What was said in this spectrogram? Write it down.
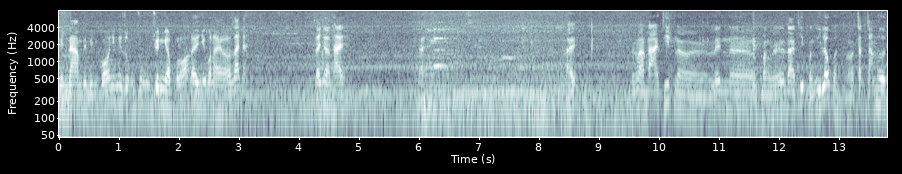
mình làm thì mình có những cái dụng cụ chuyên nghiệp của nó đây như con này nó rách này. Rách là thay. Đây. đấy. Tức là đai thít là lên ờ, bằng cái đai thít bằng inox này nó chắc chắn hơn.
